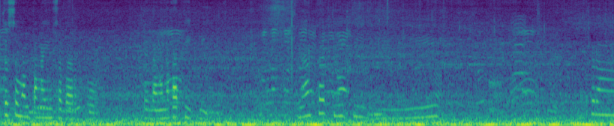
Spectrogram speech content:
dito sumampa ngayon sa barko. Kailangan naka-PPE. Naka-PPE. Charang.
